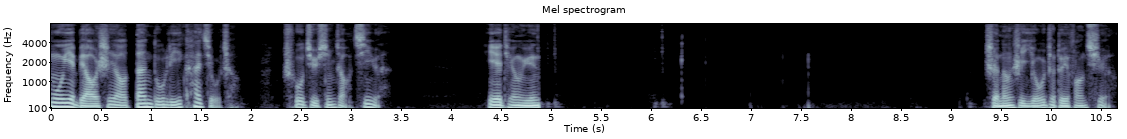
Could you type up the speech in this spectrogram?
木叶表示要单独离开九城，出去寻找机缘。叶庭云只能是由着对方去了。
